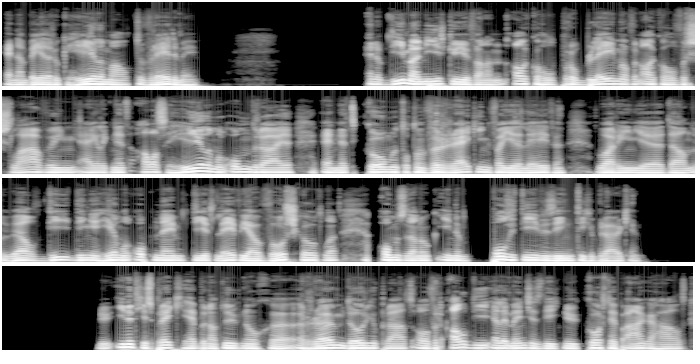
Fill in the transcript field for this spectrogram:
en dan ben je daar ook helemaal tevreden mee. En op die manier kun je van een alcoholprobleem of een alcoholverslaving eigenlijk net alles helemaal omdraaien en net komen tot een verrijking van je leven, waarin je dan wel die dingen helemaal opneemt die het leven jou voorschotelen, om ze dan ook in een positieve zin te gebruiken. Nu, in het gesprek hebben we natuurlijk nog uh, ruim doorgepraat over al die elementjes die ik nu kort heb aangehaald.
